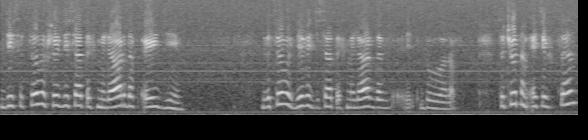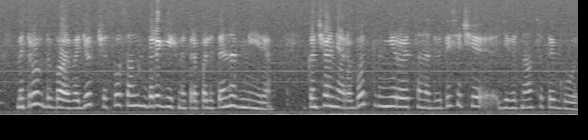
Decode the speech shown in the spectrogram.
10,6 миллиардов AD. 2,9 миллиардов долларов. С учетом этих цен, метро в Дубае войдет в число самых дорогих метрополитенов в мире. Окончание работ планируется на 2019 год.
